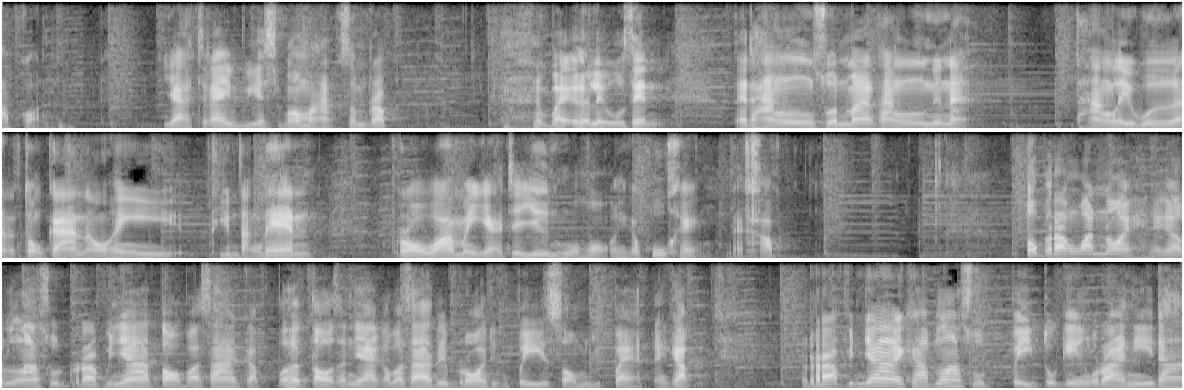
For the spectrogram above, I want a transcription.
ลับๆก่อน อยากจะได้ VS มากๆสำหรับไบเออร์เลวเซนแต่ทางส่วนมากทางนี้น่ะทางเลเวอร์ต้องการเอาให้ทีมต่างแดน เพราะว่าไม่อยากจะยื่นหัวหอกให้กับคู่แข่งนะครับ ตบรางวัลหน่อยนะครับล่าสุดราฟินญาต่อบาซ่ากับเออต่อสัญญากับบาซ่าเรียบร้อยถึงปี 2028 นะครับ ราฟินญาครับล่าสุดปีกตัวเก่งรายนี้ได้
